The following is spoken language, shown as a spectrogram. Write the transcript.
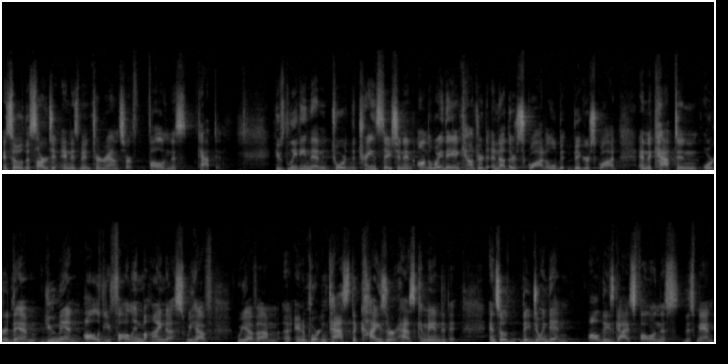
And so the sergeant and his men turned around and started following this captain. He was leading them toward the train station, and on the way, they encountered another squad, a little bit bigger squad. And the captain ordered them, You men, all of you, fall in behind us. We have, we have um, an important task. The Kaiser has commanded it. And so they joined in all these guys following this, this man,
